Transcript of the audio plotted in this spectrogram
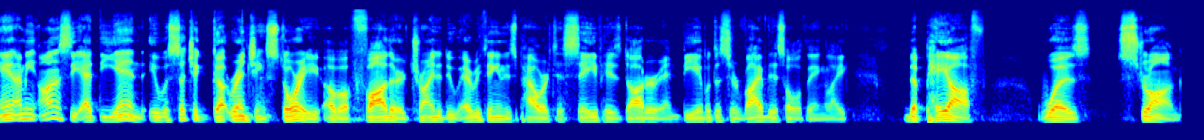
And I mean, honestly, at the end, it was such a gut wrenching story of a father trying to do everything in his power to save his daughter and be able to survive this whole thing. Like the payoff was strong.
